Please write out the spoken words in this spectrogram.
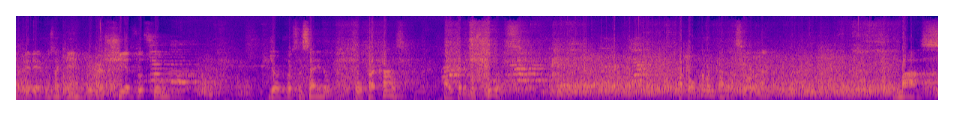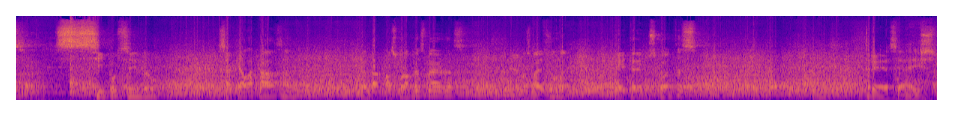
Abriremos aqui em Caxias do Sul, de onde vocês saíram, outra casa. Aí teremos duas. Tá bom para uma encarnação, né? Mas, se possível, se aquela casa andar com as próprias pernas, abriremos mais uma. E aí teremos quantas? Três, é isso.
